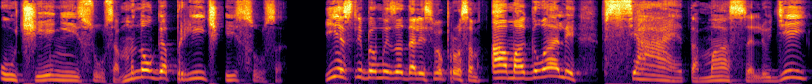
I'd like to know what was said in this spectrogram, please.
учений Иисуса, много притч Иисуса. Если бы мы задались вопросом, а могла ли вся эта масса людей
